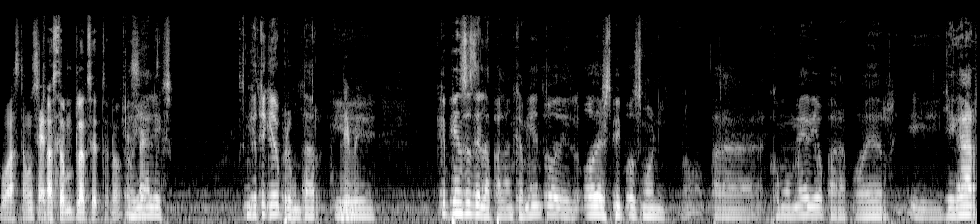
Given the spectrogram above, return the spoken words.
O hasta un Z. Hasta un plan Z, ¿no? Oye. Alex, yo te quiero preguntar, eh, Dime. ¿qué piensas del apalancamiento del Others People's Money, ¿no? Para como medio para poder eh, llegar?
